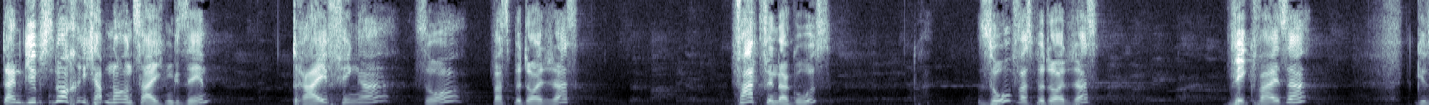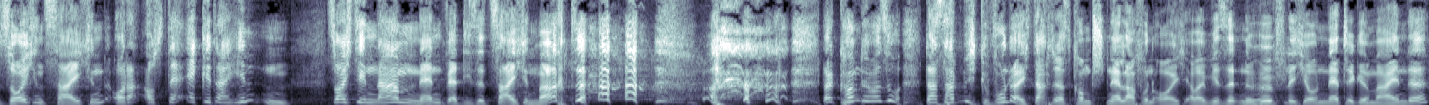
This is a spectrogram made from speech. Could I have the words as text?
Dann gibt es noch, ich habe noch ein Zeichen gesehen. Drei Finger, so. Was bedeutet das? Pfadfindergruß. So, was bedeutet das? Wegweiser. Solchen Zeichen. Oder aus der Ecke da hinten. Soll ich den Namen nennen, wer diese Zeichen macht? da kommt immer so. Das hat mich gewundert. Ich dachte, das kommt schneller von euch. Aber wir sind eine höfliche und nette Gemeinde.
